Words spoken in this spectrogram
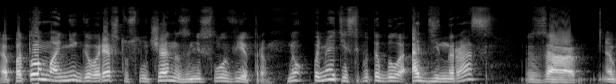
А потом они говорят, что случайно занесло ветра. Ну, понимаете, если бы это было один раз за, э,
